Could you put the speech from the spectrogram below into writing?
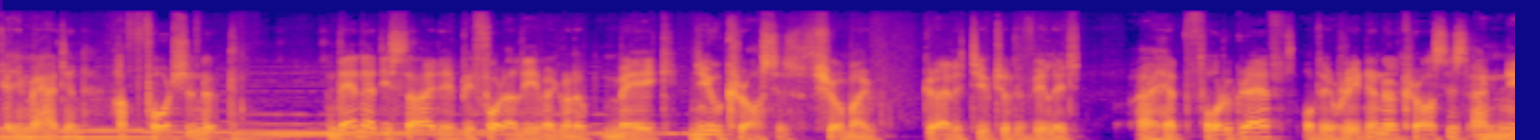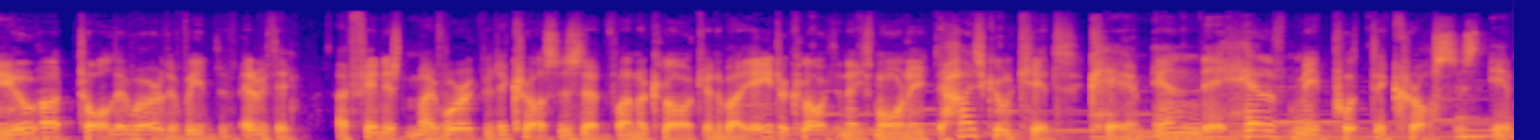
Can you imagine how fortunate? And then I decided before I leave, I'm going to make new crosses, show my gratitude to the village. I had photographs of the original crosses. I knew how tall they were, the width, everything. I finished my work with the crosses at one o'clock, and about eight o'clock the next morning, the high school kids came and they helped me put the crosses in.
